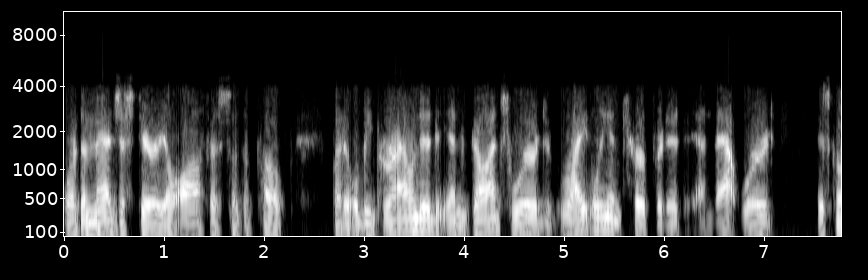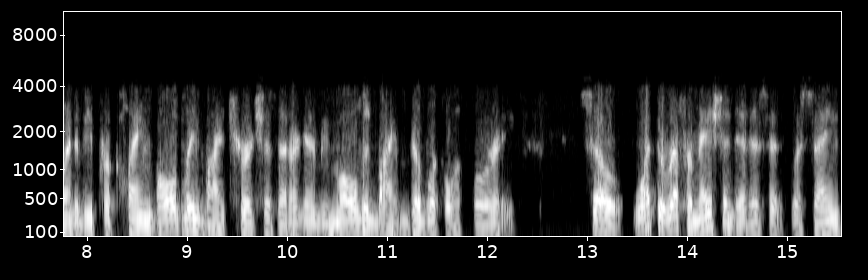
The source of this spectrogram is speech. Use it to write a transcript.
or the magisterial office of the Pope, but it will be grounded in God's Word, rightly interpreted, and that Word is going to be proclaimed boldly by churches that are going to be molded by biblical authority. So what the Reformation did is it was saying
